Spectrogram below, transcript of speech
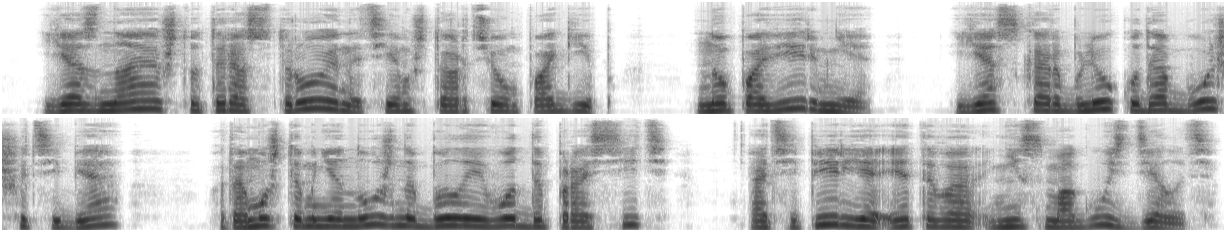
— я знаю, что ты расстроена тем, что Артем погиб, но поверь мне, я скорблю куда больше тебя, потому что мне нужно было его допросить, а теперь я этого не смогу сделать.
